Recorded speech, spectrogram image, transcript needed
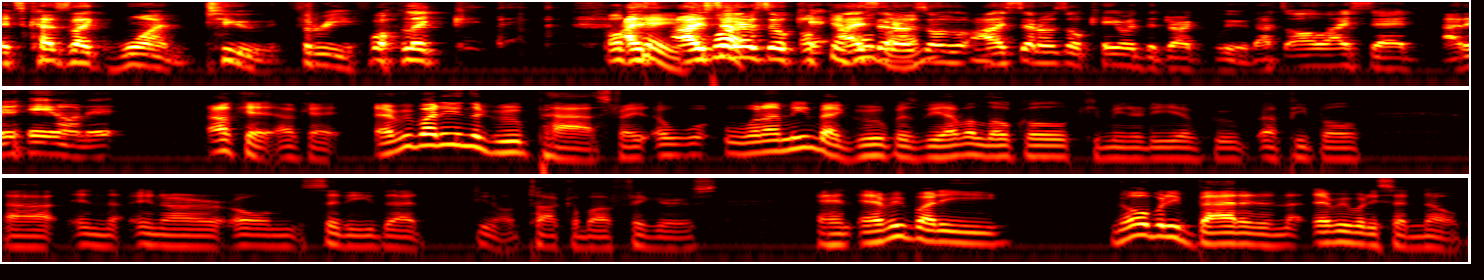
It's because like one, two, three, four. Like Okay, I, I said I was okay. I hold said I was. on. I said I was okay with the dark blue. That's all I said. I didn't hate on it. Okay, okay. Everybody in the group passed, right? Uh, What I mean by group is we have a local community of group of people uh, in in our own city that you know talk about figures, and everybody, nobody batted, and everybody said no.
